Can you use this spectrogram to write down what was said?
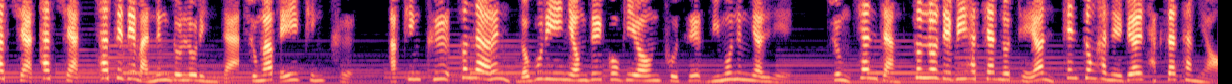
핫샷, 핫샷, 차세대 만능 돌로린다. 종합 A 핑크. 아 핑크, 손나은, 너구리 인형들 꼭 귀여운 포즈, 미모 능 열일. 중, 현장, 솔로 데뷔 핫샷 노태연, 팬송 하늘별 작사 참여.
